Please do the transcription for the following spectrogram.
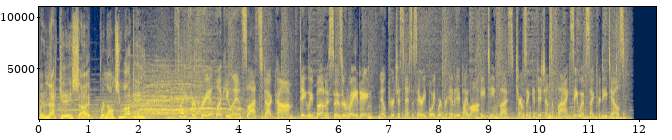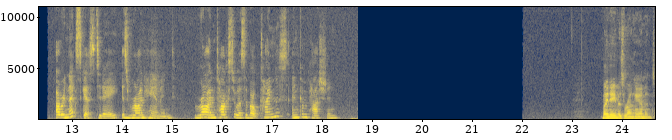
In that case, I pronounce you lucky. Play for free at LuckyLandSlots.com. Daily bonuses are waiting. No purchase necessary. Void were prohibited by law. 18 plus. Terms and conditions apply. See website for details. Our next guest today is Ron Hammond. Ron talks to us about kindness and compassion. My name is Ron Hammond,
